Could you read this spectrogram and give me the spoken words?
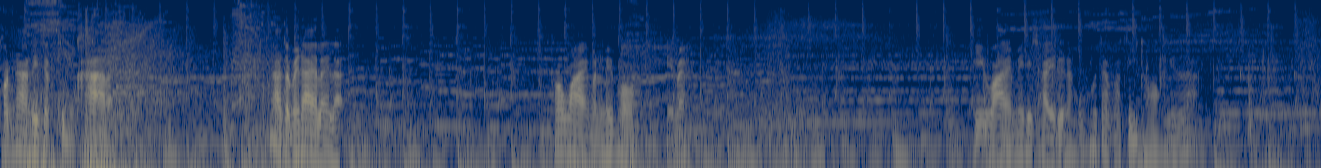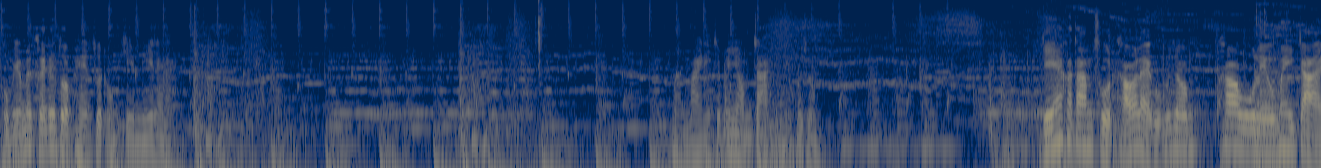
ค่อนข้างที่จะคุ้มค่านะน่าจะไม่ได้อะไรละ เพราะวายมันไม่พอ เห็นไหมมีวายไม่ได้ใช้ด้วยนะ โอ้แต่ว่าสีทองเยอะ ผมยังไม่เคยได้ตัวแพงสุดของเกมนี้เลยนะ ไม้นี้จะไม่ยอมจ่ายคุณผู้ชมเย้ก็ตามสูตรเขาแหละคุณผู้ชมเข้าเร็วไม่จ่าย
